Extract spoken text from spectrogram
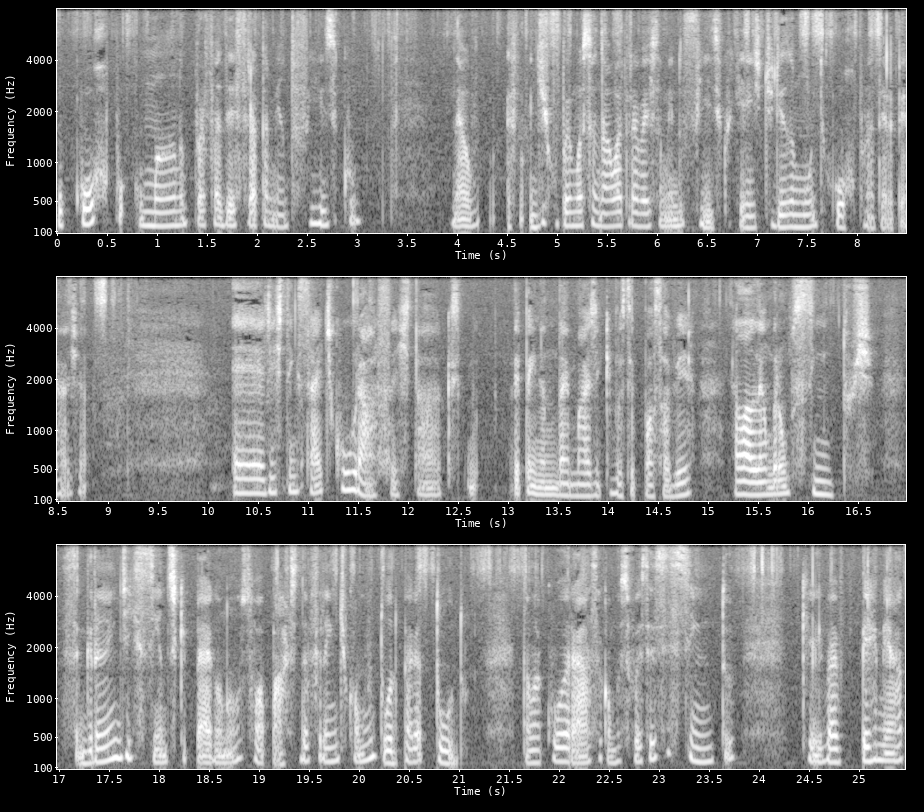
o corpo humano para fazer esse tratamento físico, né? Desculpa, emocional através também do físico, que a gente utiliza muito o corpo na terapia ragiana. É, a gente tem sete couraças, tá? Dependendo da imagem que você possa ver, ela lembram cintos. Grandes cintos que pegam não só a parte da frente, como um todo, pega tudo. Então a couraça é como se fosse esse cinto que ele vai permear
